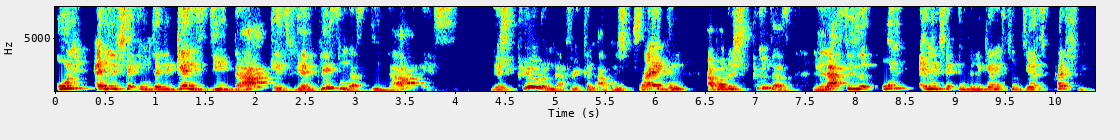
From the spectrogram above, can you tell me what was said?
unendliche Intelligenz, die da ist. Wir wissen, dass die da ist. Wir spüren das. Wir können auch nicht zeigen, aber du spürst das. Lass diese unendliche Intelligenz zu dir sprechen.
